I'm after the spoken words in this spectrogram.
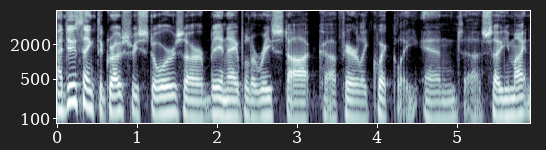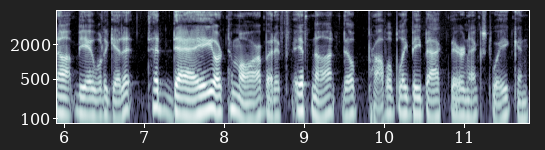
I do think the grocery stores are being able to restock uh, fairly quickly, and uh, so you might not be able to get it today or tomorrow, but if if not, they'll probably be back there next week, and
